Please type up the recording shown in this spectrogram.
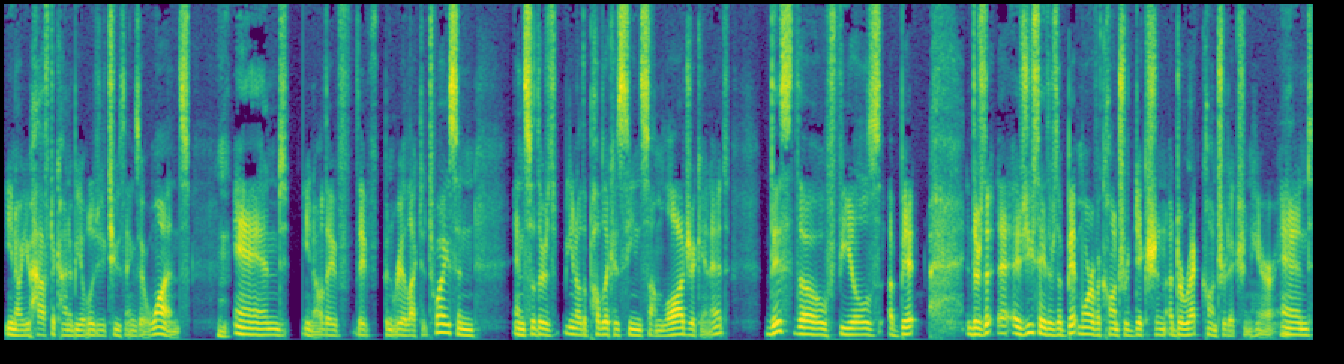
you know, you have to kind of be able to do two things at once. Hmm. And, you know, they've they've been reelected twice and and so there's, you know, the public has seen some logic in it. This though feels a bit there's a, as you say there's a bit more of a contradiction, a direct contradiction here. Hmm. And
